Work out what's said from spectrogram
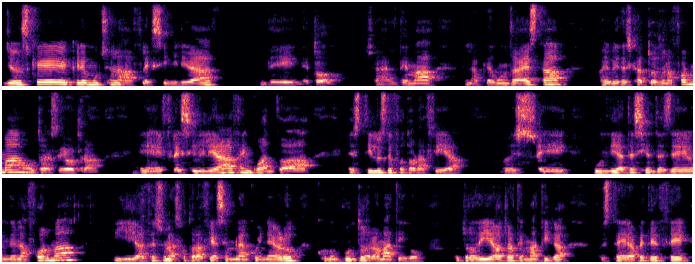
yo es que creo mucho en la flexibilidad de, de, todo. O sea, el tema, la pregunta esta, hay veces que actúas de una forma, otras de otra. Eh, flexibilidad en cuanto a estilos de fotografía. pues eh, un día te sientes de, de, una forma y haces unas fotografías en blanco y negro con un punto dramático. Otro día, otra temática, pues te apetece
